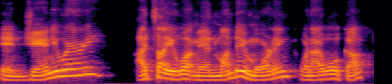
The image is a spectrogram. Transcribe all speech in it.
In January, I tell you what, man. Monday morning when I woke up,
